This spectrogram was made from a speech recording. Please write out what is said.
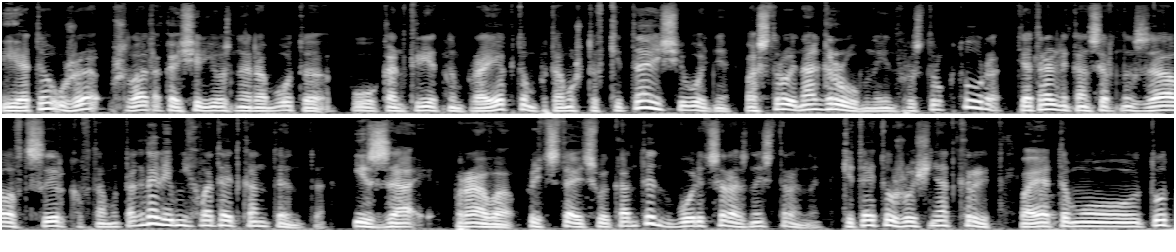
И это уже шла такая серьезная работа по конкретным проектам, потому что в Китае сегодня построена огромная инфраструктура театрально-концертных залов, цирков там, и так далее. Им не хватает контента. И за право представить свой контент борются разные страны. Китай тоже очень открыт. Поэтому тут,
